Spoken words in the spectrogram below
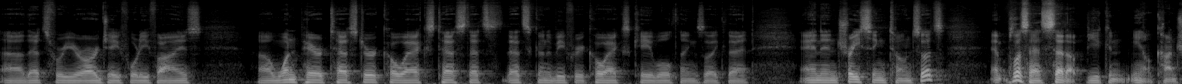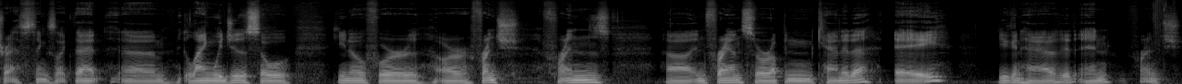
uh, that's for your RJ45s. Uh, one pair tester, coax test, that's, that's going to be for your coax cable, things like that. And then tracing tone. So it's, and plus that setup, you can, you know, contrast, things like that. Um, languages, so, you know, for our French friends uh, in France or up in Canada, A, you can have it in French,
